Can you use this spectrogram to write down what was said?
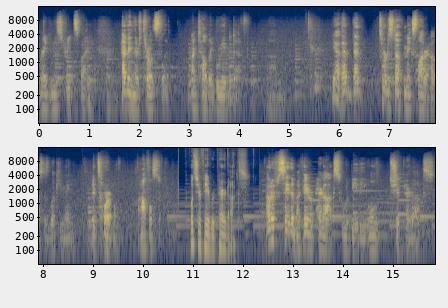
right in the streets by having their throats slit until they bleed to death. Um, yeah, that, that sort of stuff makes slaughterhouses look humane. It's horrible. Awful stuff. What's your favorite paradox? I would have to say that my favorite paradox would be the old ship paradox.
